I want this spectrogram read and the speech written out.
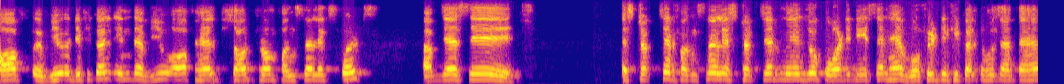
of view difficult in the view of help sought from functional experts अब जैसे स्ट्रक्चर फंक्शनल स्ट्रक्चर में जो कोऑर्डिनेशन है, वो फिर डिफ़िकल्ट हो जाता है।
